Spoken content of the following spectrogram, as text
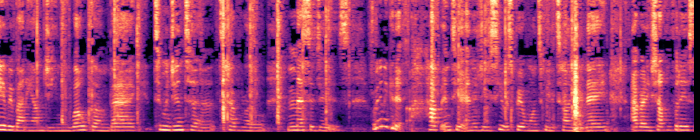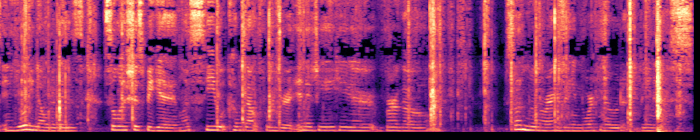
Hey everybody, I'm Jeannie. Welcome back to Magenta Tarot Messages. We're gonna get it hop into your energy, see what spirit wants me to tell you today. I've already shuffled for this and you already know what it is. So let's just begin. Let's see what comes out for your energy here, Virgo. Sun, Moon, Rising, North Node, Venus.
